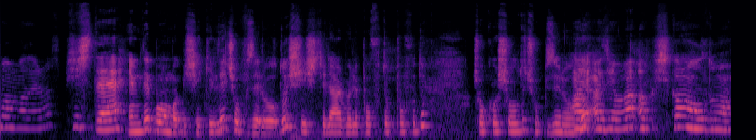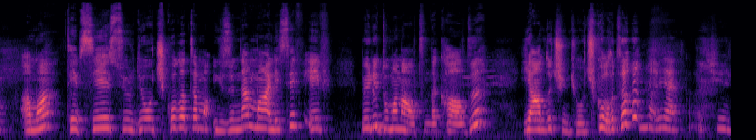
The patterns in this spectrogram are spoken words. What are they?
Bombalarımız pişti. Hem de bomba bir şekilde çok güzel oldu. Şiştiler böyle pofuduk pofuduk. Çok hoş oldu, çok güzel oldu. Ay acaba akışkan oldu mu? Ama tepsiye sürdüğü o çikolata yüzünden maalesef ev böyle duman altında kaldı. Yandı çünkü o çikolata. Bir dakika açıyorum.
